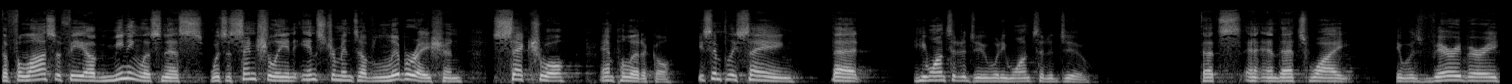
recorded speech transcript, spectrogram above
the philosophy of meaninglessness was essentially an instrument of liberation, sexual and political. He's simply saying that he wanted to do what he wanted to do. That's, and that's why it was very, very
